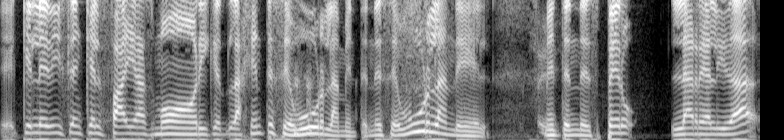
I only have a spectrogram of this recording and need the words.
eh, que le dicen que él fallas y que la gente se burla, ¿me entendés? Se burlan de él, ¿me entendés? Pero la realidad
